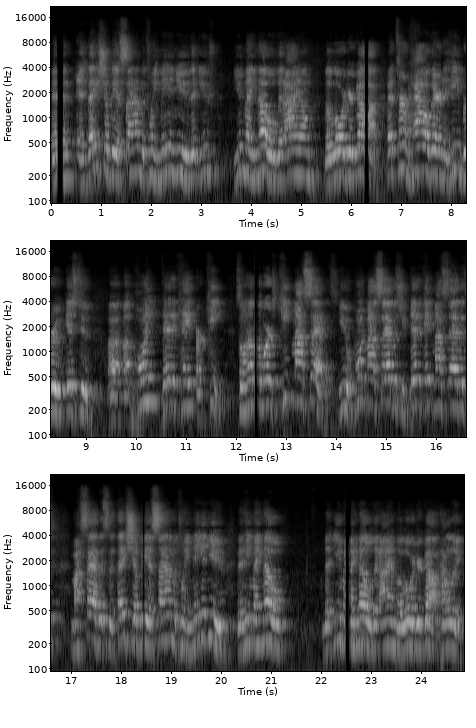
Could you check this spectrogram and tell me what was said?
and, and they shall be a sign between me and you, that you you may know that I am the Lord your God. That term hallow there in the Hebrew is to uh, appoint, dedicate, or keep. So in other words, keep my Sabbaths. You appoint my Sabbaths, you dedicate my Sabbaths, my Sabbaths, that they shall be a sign between me and you, that he may know, that you may know that I am the Lord your God. Hallelujah.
